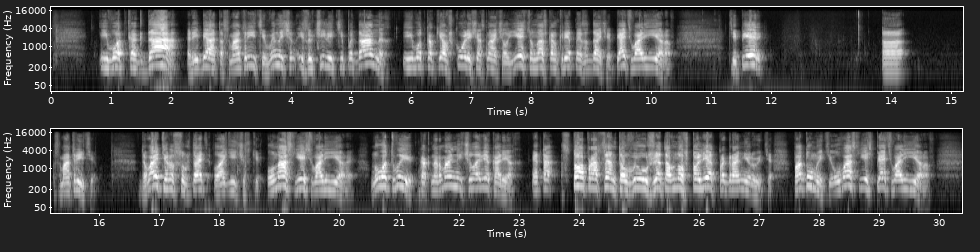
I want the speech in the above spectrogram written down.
И вот когда, ребята, смотрите, вы начи- изучили типы данных, и вот как я в школе сейчас начал, есть у нас конкретная задача, 5 вольеров. Теперь, э, смотрите, давайте рассуждать логически. У нас есть вольеры. Ну вот вы, как нормальный человек, Олег, это сто процентов вы уже давно сто лет программируете. Подумайте, у вас есть пять вольеров.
